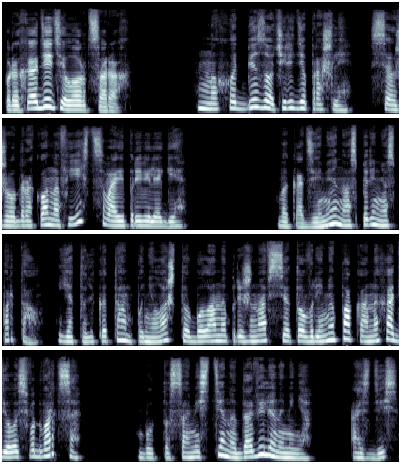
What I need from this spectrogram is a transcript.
«Проходите, лорд Сарах». Ну, хоть без очереди прошли. Все же у драконов есть свои привилегии. В академию нас перенес портал. Я только там поняла, что была напряжена все то время, пока находилась во дворце. Будто сами стены давили на меня. А здесь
